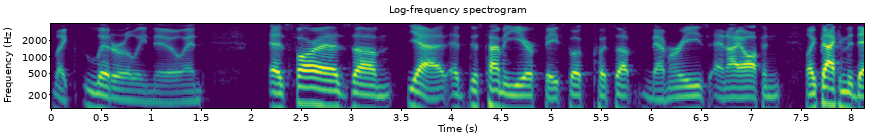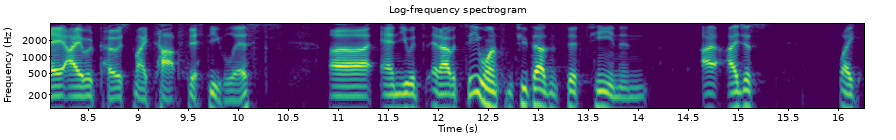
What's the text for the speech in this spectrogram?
like literally new and as far as um yeah at this time of year facebook puts up memories and i often like back in the day i would post my top 50 lists uh and you would and i would see one from 2015 and i i just like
